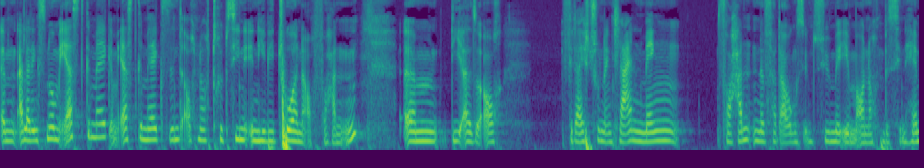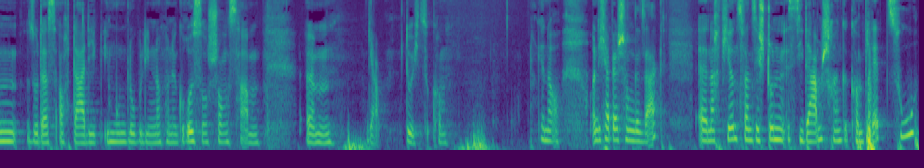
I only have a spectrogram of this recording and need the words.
ähm, allerdings nur im Erstgemelk. Im Erstgemelk sind auch noch Trypsin-Inhibitoren auch vorhanden, ähm, die also auch vielleicht schon in kleinen Mengen vorhandene Verdauungsenzyme eben auch noch ein bisschen hemmen, sodass auch da die Immunglobulinen nochmal eine größere Chance haben, ähm, ja, durchzukommen. Genau. Und ich habe ja schon gesagt, äh, nach 24 Stunden ist die Darmschranke komplett zu.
